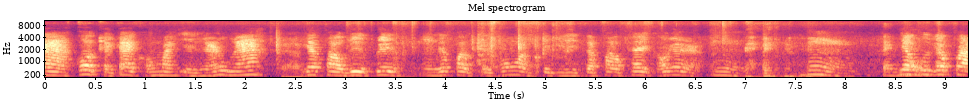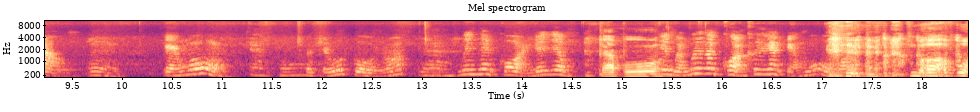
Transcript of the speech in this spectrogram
ลาก็จะได้ของมันเองนะลูกนะครับอย่าเฝ้าดื้อเร่งอืมอย่าเฝ้าใจห้อนไปดีกับเฝ้าใช่เขาเนี่ยนะอืมอืมอย่าอุ่นอย่าเฝ้า อืมแกงโม่ก็จะรู้โกนเนาะอืมไม่เงินก่อนเยอะครับปูๆยิ่งแบบเมื่อเงินก่อนคือยังแกงโม่บ่ปู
